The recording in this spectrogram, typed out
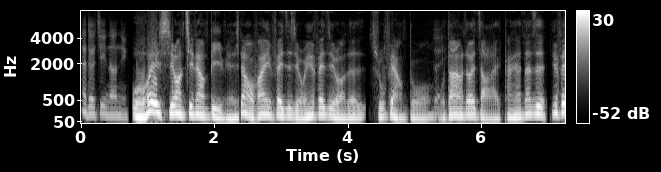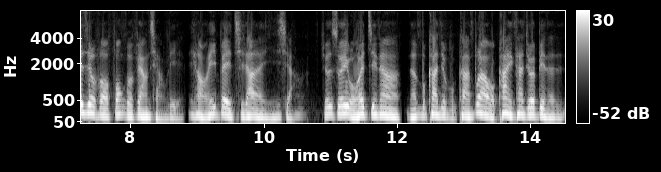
那就记呢？你我会希望尽量避免，像我翻译废之久，因为废之久的书非常多，我当然都会找来看一下，但是因为废之久的风格非常强烈，你很容易被其他人影响。就是，所以我会尽量能不看就不看，不然我看一看就会变成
